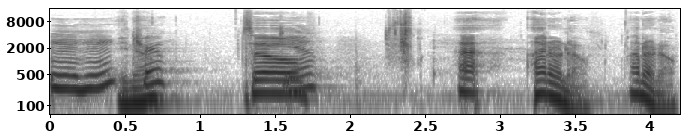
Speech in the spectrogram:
Mm-hmm, you know? true. So Yeah. uh, I don't know. I don't know.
